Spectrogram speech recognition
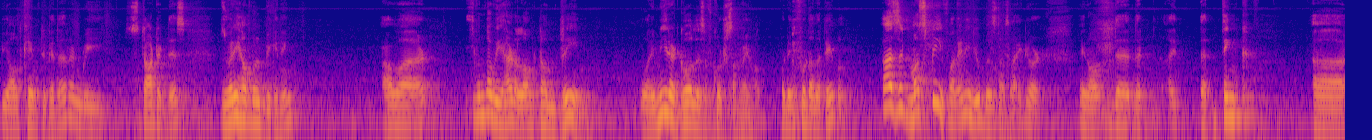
we all came together and we started this. It was a very humble beginning. Our even though we had a long-term dream, our immediate goal is of course survival, putting food on the table, as it must be for any new business, right? You're, you know, the the, the think uh,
